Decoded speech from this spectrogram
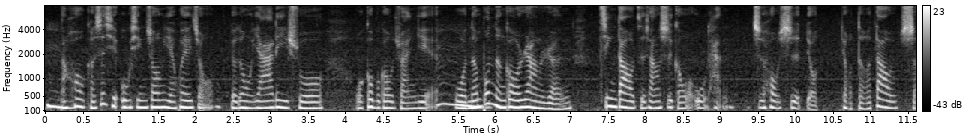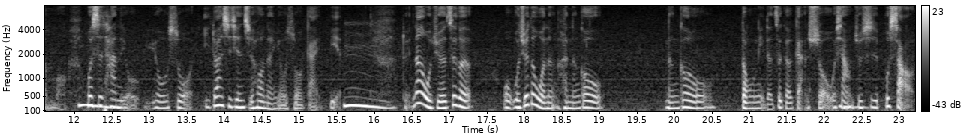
嗯然后可是其实无形中也会一种有这种压力，说我够不够专业，嗯我能不能够让人进到智商室跟我晤谈之后是有有得到什么，或是他有有所一段时间之后能有所改变。嗯对，那我觉得这个，我我觉得我能很能够能够懂你的这个感受。我想嗯就是不少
